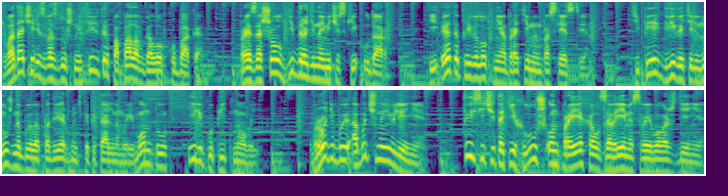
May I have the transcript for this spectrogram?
вода через воздушный фильтр попала в головку бака. Произошел гидродинамический удар, и это привело к необратимым последствиям. Теперь двигатель нужно было подвергнуть капитальному ремонту или купить новый. Вроде бы обычное явление. Тысячи таких луж он проехал за время своего вождения.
